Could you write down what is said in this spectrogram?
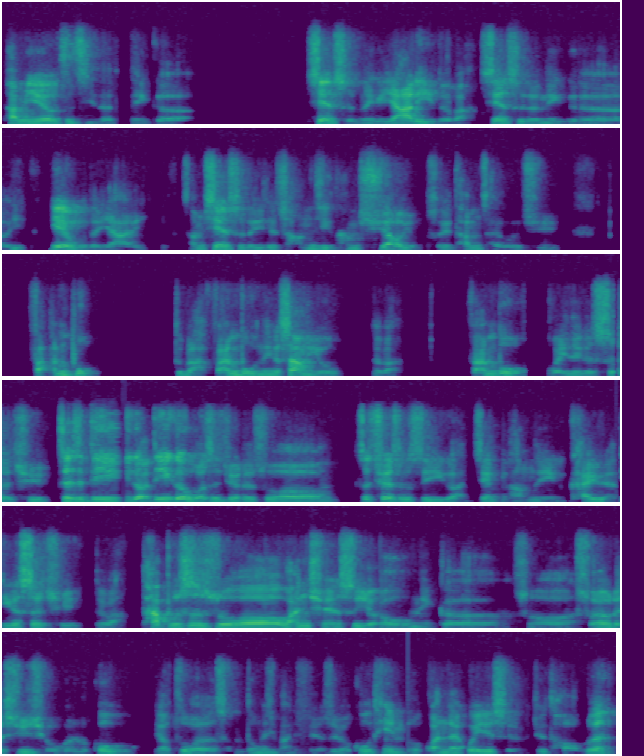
他们也有自己的那个。现实的那个压力，对吧？现实的那个业务的压力，他们现实的一些场景，他们需要用，所以他们才会去反哺，对吧？反哺那个上游，对吧？反哺回这个社区，这是第一个。第一个，我是觉得说，这确实是一个很健康的一个开源一个社区，对吧？它不是说完全是由那个说所有的需求或者说够要做什么东西，完全是由 Go Team 关在会议室去讨论。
